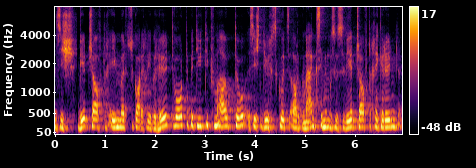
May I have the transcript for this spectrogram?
Es ist wirtschaftlich immer sogar ein bisschen überhöht worden, die Bedeutung des Auto. Es ist natürlich ein gutes Argument gewesen, man muss aus wirtschaftlichen Gründen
